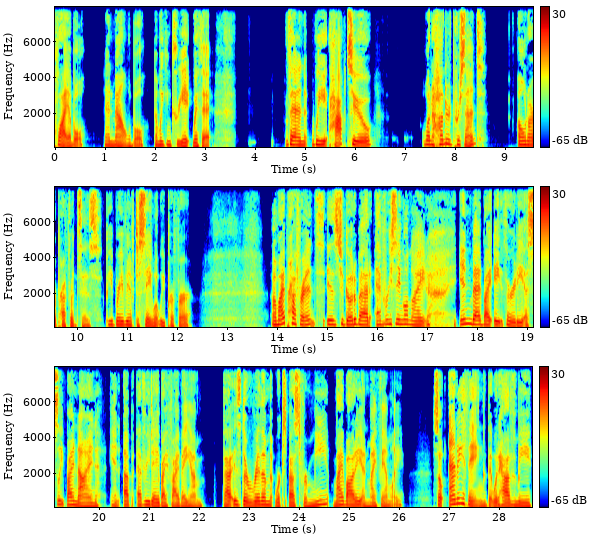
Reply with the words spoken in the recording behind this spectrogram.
pliable and malleable and we can create with it, then we have to 100% own our preferences, be brave enough to say what we prefer. Now, my preference is to go to bed every single night, in bed by 8:30, asleep by 9, and up every day by 5 a.m. That is the rhythm that works best for me, my body, and my family. So anything that would have me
